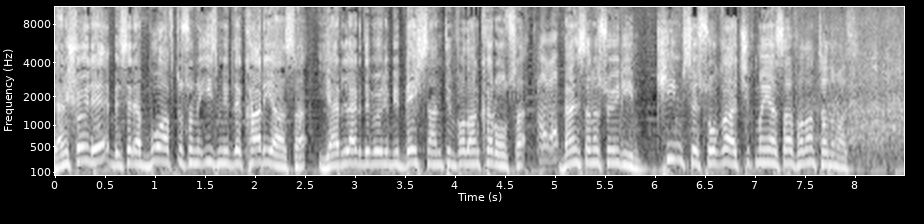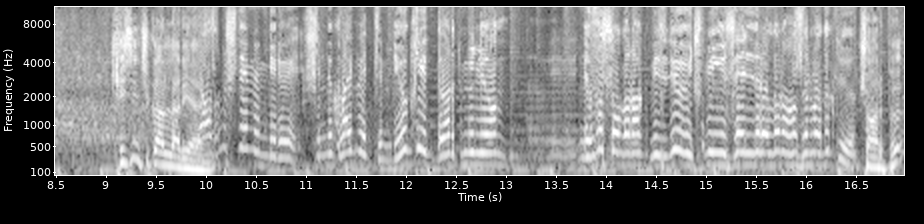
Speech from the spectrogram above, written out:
Yani şöyle mesela bu hafta sonu İzmir'de kar yağsa yerlerde böyle bir 5 santim falan kar olsa Evet. ben sana söyleyeyim kimse sokağa çıkma yasağı falan tanımaz. Kesin çıkarlar yani. Yazmış demin biri. Şimdi kaybettim. Diyor ki 4 milyon e, nüfus olarak biz diyor 3150 liraları hazırladık diyor. çarpı.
